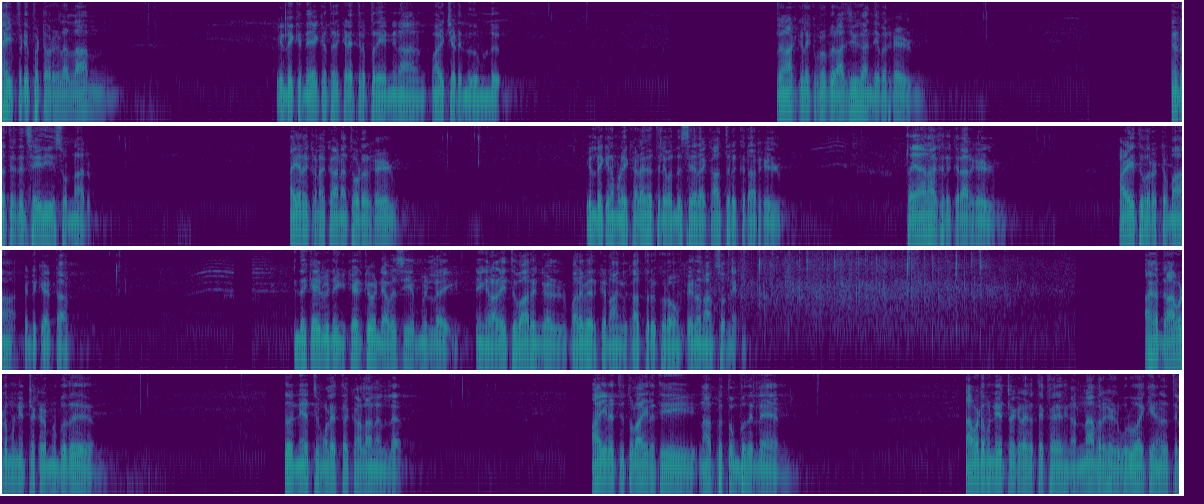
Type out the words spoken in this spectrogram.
இப்படிப்பட்டவர்களெல்லாம் இன்றைக்கு இந்த இயக்கத்தில் கிடைத்திருப்பதை எண்ணி நான் மகிழ்ச்சி அடைந்தது உண்டு. சில நாட்களுக்கு முன்பு ராஜீவ்காந்தி அவர்கள் என்னிடத்தில் இந்த செய்தியை சொன்னார். ஆயிரக்கணக்கான தோழர்கள் இன்றைக்கு நம்முடைய கழகத்தில் வந்து சேர காத்திருக்கிறார்கள். தயாராக இருக்கிறார்கள். அழைத்து வரட்டுமா என்று கேட்டார். இந்த கேள்வி நீங்கள் கேட்க வேண்டிய அவசியம் இல்லை. நீங்கள் அழைத்து வாருங்கள். வரவேற்க நாங்கள் காத்திருக்கிறோம் என்று நான் சொன்னேன். ஆக திராவிட முன்னேற்ற கழகம் என்பது நேற்று முளைத்த காலான் அல்ல. ஆயிரத்தி தொள்ளாயிரத்தி நாற்பத்தி ஒன்பதில் திராவிட முன்னேற்ற கழகத்தை பேரறிஞர் அண்ணா அவர்கள் உருவாக்கிய நேரத்தில்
